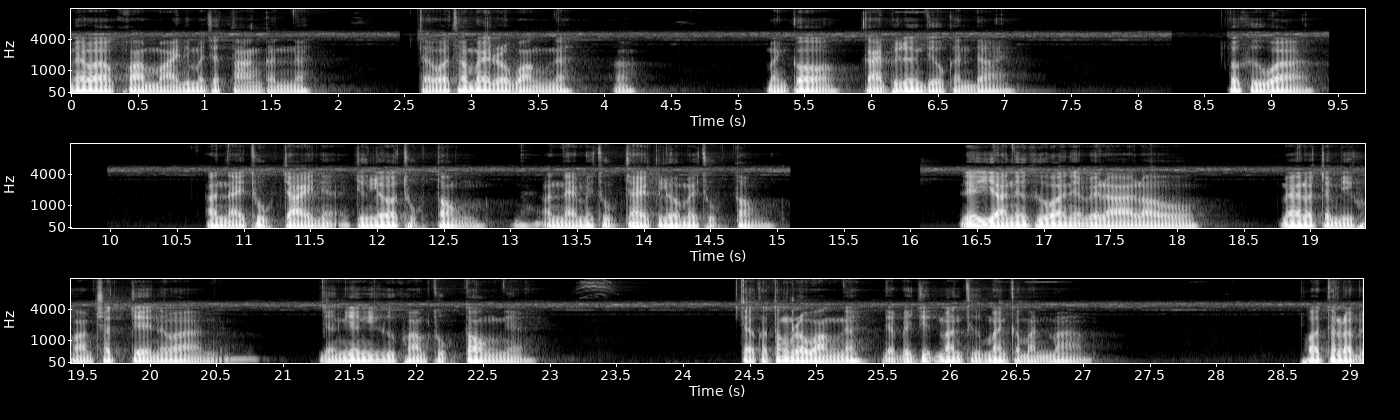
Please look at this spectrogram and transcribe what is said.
แม้ว่าความหมายนี่มันจะต่างกันนะ แต่ว่าถ้าไม่ระวังนะมันก็กลายเป็นเรื่องเดียวกันได้ ก็คือว่า อันไหนถูกใจเนี่ยจึงเรียกว่าถูกต้อง อันไหนไม่ถูกใจก็เรียกว่าไม่ถูกต้องเรียกอย่างนึงคือว่าเนี่ยเวลาเรา แม้เราจะมีความชัดเจนนะว่า อย่างนี้อย่างนี้คือความถูกต้องเนี่ย แต่ก็ต้องระวังนะอย่าไปยึดมั่นถือมั่นกับมันมาก เพราะถ้าเราไป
